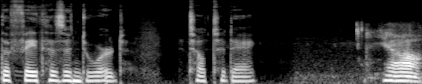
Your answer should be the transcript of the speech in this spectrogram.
the faith has endured till today. Yeah.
